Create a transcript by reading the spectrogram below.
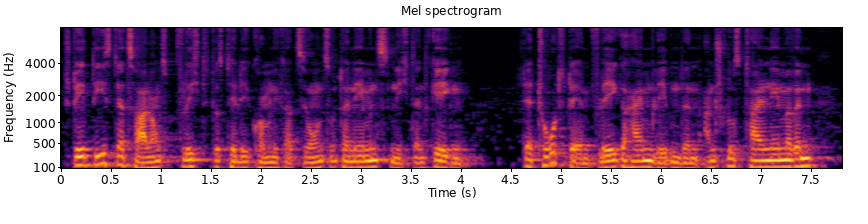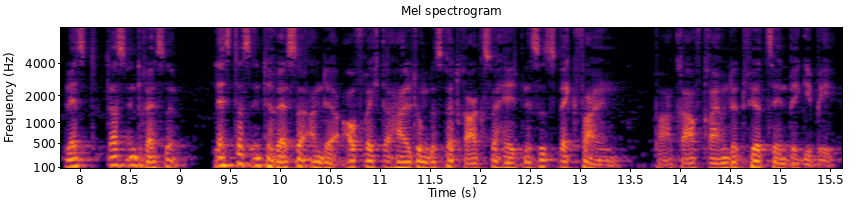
steht dies der Zahlungspflicht des Telekommunikationsunternehmens nicht entgegen. Der Tod der im Pflegeheim lebenden Anschlussteilnehmerin lässt das Interesse lässt das Interesse an der Aufrechterhaltung des Vertragsverhältnisses wegfallen (§ 314 BGB).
